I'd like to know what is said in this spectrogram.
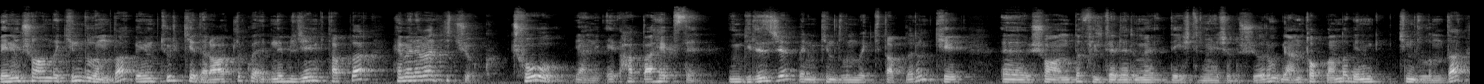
benim şu anda Kindle'ımda benim Türkiye'de rahatlıkla edinebileceğim kitaplar hemen hemen hiç yok. Çoğu yani e, hatta hepsi İngilizce benim Kindle'ımdaki kitapların ki e, şu anda filtrelerimi değiştirmeye çalışıyorum. Yani toplamda benim Kindle'ımda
